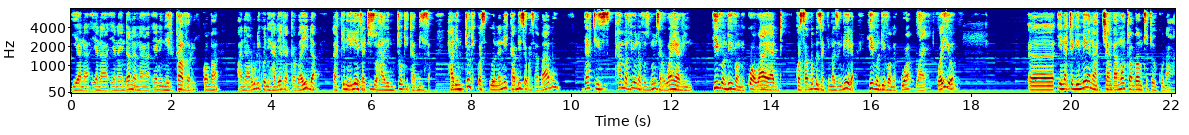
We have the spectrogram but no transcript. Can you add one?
yanaendana yana, yana na yani ni recovery, kwamba anarudi kwenye hali yake ya kawaida, lakini ile tatizo halimtoki kabisa, halimtoki kwa nani kabisa, kwa sababu that is kama vile unavyozungumza wiring. Hivyo ndivyo amekuwa wired kwa sababu za kimazingira, hivyo ndivyo amekuwa wired. Kwa hiyo uh, inategemea na changamoto ambayo mtoto yuko nayo.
